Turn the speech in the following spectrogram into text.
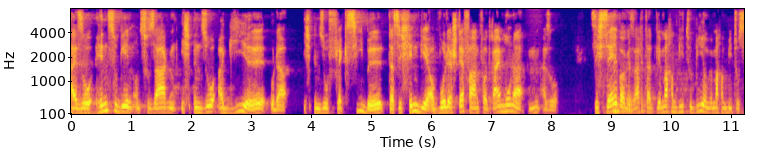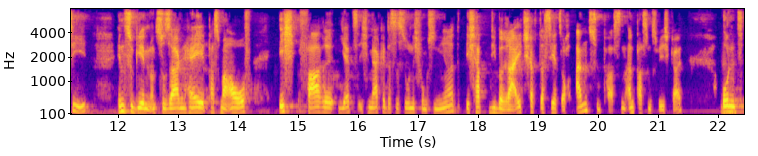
Also hinzugehen und zu sagen, ich bin so agil oder ich bin so flexibel, dass ich hingehe, obwohl der Stefan vor drei Monaten, also sich selber gesagt hat, wir machen B2B und wir machen B2C, hinzugehen und zu sagen, hey, pass mal auf, ich fahre jetzt, ich merke, dass es so nicht funktioniert. Ich habe die Bereitschaft, das jetzt auch anzupassen, Anpassungsfähigkeit. Mhm. und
